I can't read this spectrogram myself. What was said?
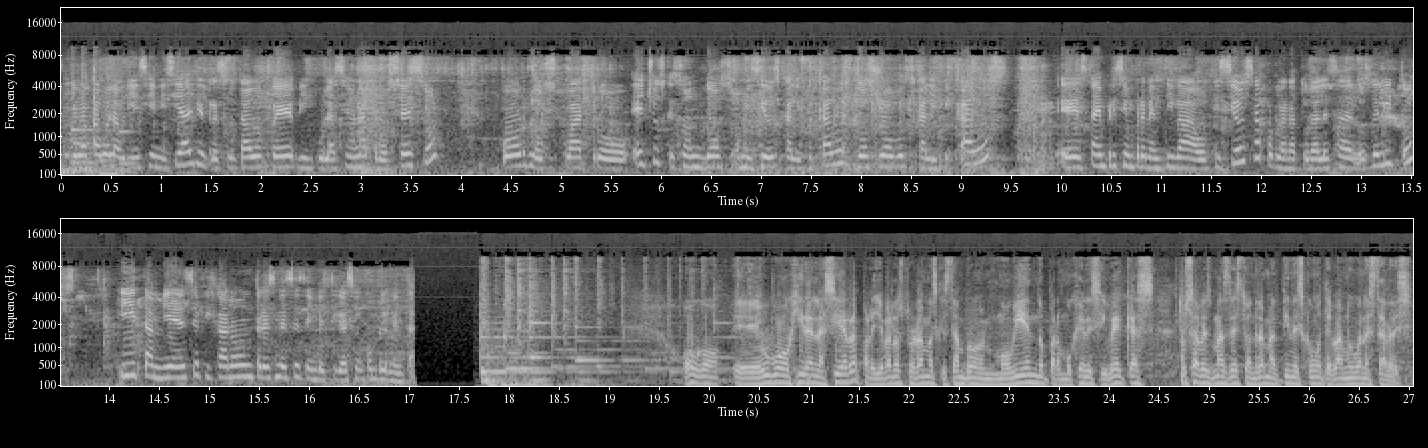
Se llevó a cabo la audiencia inicial y el resultado fue vinculación a proceso por los cuatro hechos, que son dos homicidios calificados, dos robos calificados. Eh, está en prisión preventiva oficiosa por la naturaleza de los delitos y también se fijaron tres meses de investigación complementaria. Hugo, eh, hubo gira en la sierra para llevar los programas que están promoviendo para mujeres y becas. Tú sabes más de esto, Andrea Martínez. ¿Cómo te va? Muy buenas tardes.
